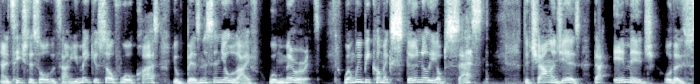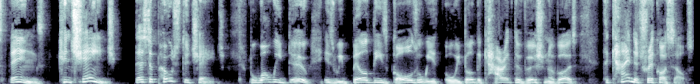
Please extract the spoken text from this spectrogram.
and I teach this all the time. You make yourself world class, your business and your life will mirror it. When we become externally obsessed, the challenge is that image or those things can change. They're supposed to change. But what we do is we build these goals or we or we build the character version of us to kind of trick ourselves.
